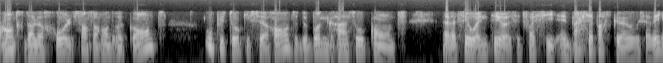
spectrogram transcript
entrent dans leur rôle sans s'en rendre compte, ou plutôt qui se rendent de bonne grâce au compte. Euh, CONTE cette fois-ci, eh ben, c'est parce que vous savez, il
